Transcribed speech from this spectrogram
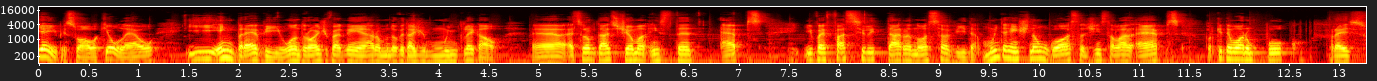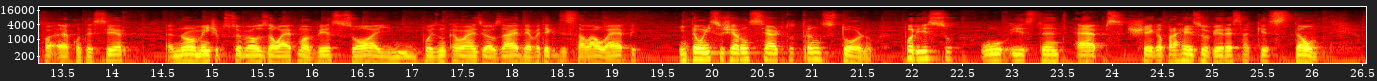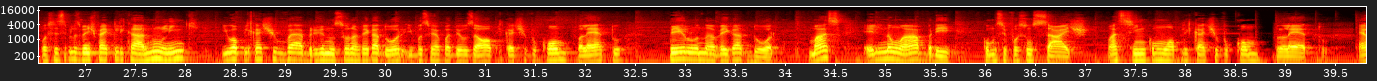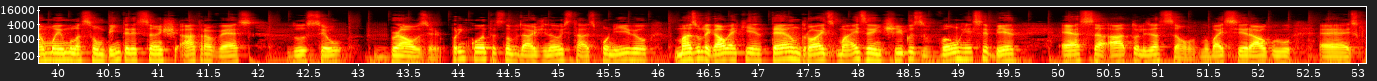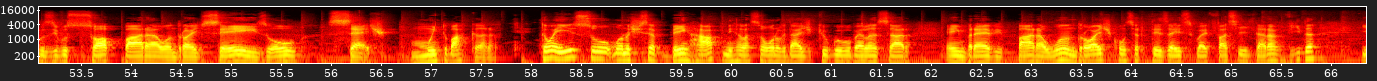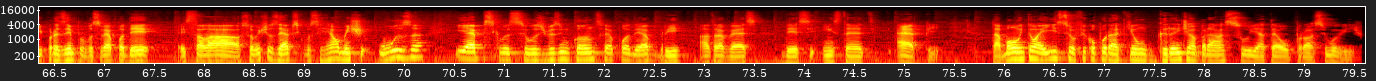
E aí pessoal, aqui é o Léo e em breve o Android vai ganhar uma novidade muito legal. É, essa novidade se chama Instant Apps e vai facilitar a nossa vida. Muita gente não gosta de instalar apps porque demora um pouco para isso é, acontecer. É, normalmente a pessoa vai usar o app uma vez só e depois nunca mais vai usar e vai ter que desinstalar o app. Então isso gera um certo transtorno. Por isso o Instant Apps chega para resolver essa questão. Você simplesmente vai clicar num link e o aplicativo vai abrir no seu navegador e você vai poder usar o aplicativo completo pelo navegador. Mas ele não abre como se fosse um site, mas sim como um aplicativo completo. É uma emulação bem interessante através do seu browser. Por enquanto essa novidade não está disponível, mas o legal é que até Androids mais antigos vão receber essa atualização. Não vai ser algo é, exclusivo só para o Android 6 ou 7. Muito bacana. Então é isso, uma notícia bem rápida em relação a uma novidade que o Google vai lançar em breve para o Android. Com certeza isso vai facilitar a vida. E, por exemplo, você vai poder instalar somente os apps que você realmente usa e apps que você usa de vez em quando você vai poder abrir através desse Instant App. Tá bom? Então é isso, eu fico por aqui, um grande abraço e até o próximo vídeo.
